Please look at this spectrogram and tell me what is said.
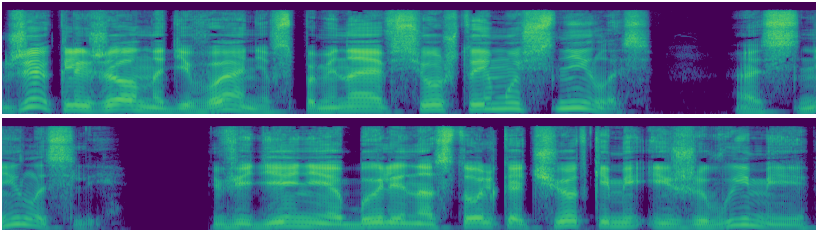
Джек лежал на диване, вспоминая все, что ему снилось. А снилось ли? Видения были настолько четкими и живыми,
